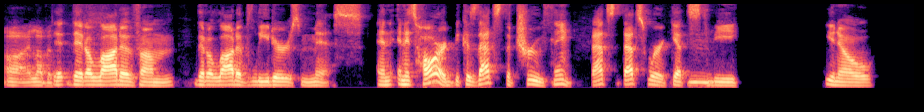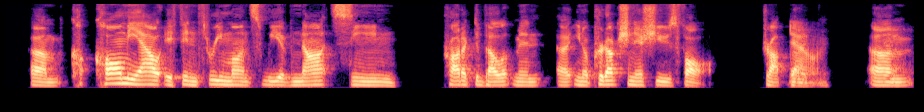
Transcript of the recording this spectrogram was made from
oh i love it that, that a lot of um that a lot of leaders miss and and it's hard because that's the true thing that's that's where it gets to Mm. be you know um ca- call me out if in three months we have not seen product development uh, you know production issues fall drop Right. down um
